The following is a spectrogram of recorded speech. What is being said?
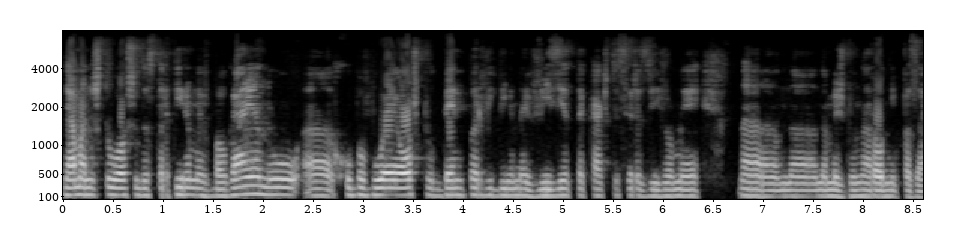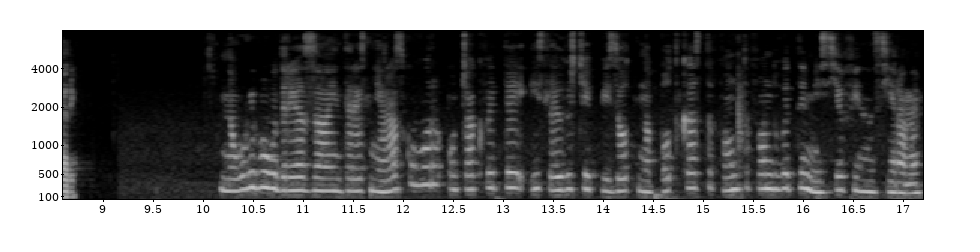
Няма нищо лошо да стартираме в България, но а, хубаво е още от ден първи да имаме визията как ще се развиваме на, на, на международни пазари. Много ви благодаря за интересния разговор. Очаквайте и следващия епизод на подкаста Фонд на фондовете мисия финансиране.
